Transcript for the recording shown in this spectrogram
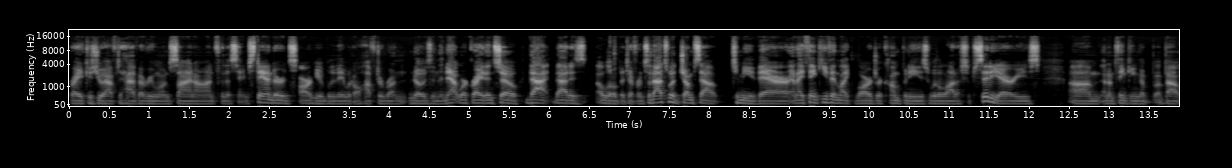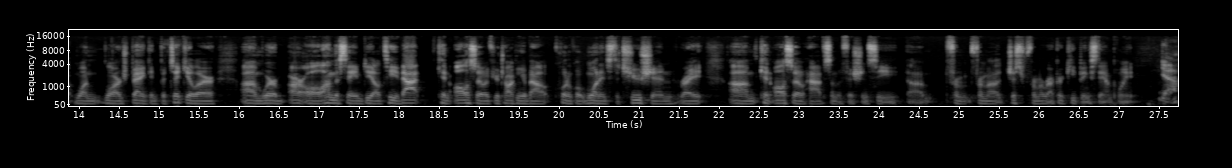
right? Because you have to have everyone sign on for the same standards. Arguably, they would all have to run nodes in the network, right? And so that that is a little bit different. So that's what jumps out to me there. And I think even like larger companies with a lot of subsidiaries, um, and I'm thinking about one large bank in particular, um, where are all on the same DLT. That can also, if you're talking about quote unquote one institution, right, um, can also have some efficiency um, from from a just from a record keeping standpoint. Yeah.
